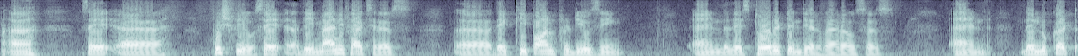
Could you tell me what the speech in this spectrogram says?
uh, say uh, push view say uh, the manufacturers uh, they keep on producing and they store it in their warehouses and they look at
